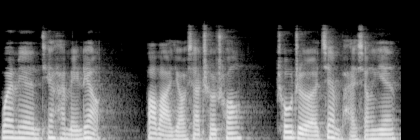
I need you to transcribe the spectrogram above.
外面天还没亮。爸爸摇下车窗，抽着箭牌香烟，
